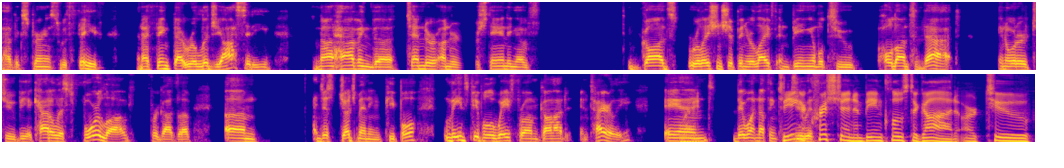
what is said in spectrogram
have experienced with faith. And I think that religiosity, not having the tender understanding of God's relationship in your life and being able to hold on to that in order to be a catalyst for love, for God's love, um, and just judgmenting people leads people away from God entirely. And they want nothing to Being do a with Christian and being close to God are two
